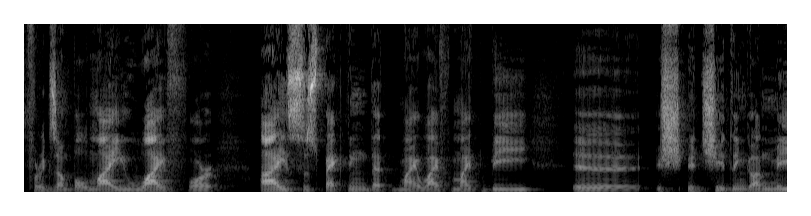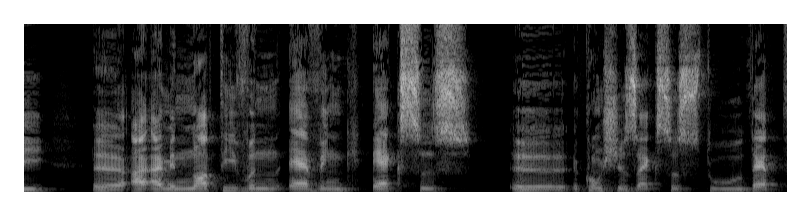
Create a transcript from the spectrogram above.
for example, my wife or I suspecting that my wife might be uh, cheating on me. Uh, I, I, mean, not even having access, uh, conscious access to that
